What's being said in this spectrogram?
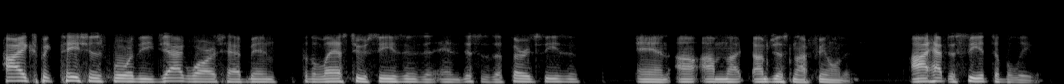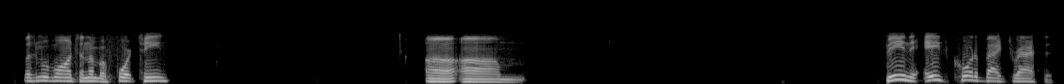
high expectations for the Jaguars have been for the last two seasons, and, and this is the third season, and I, I'm not I'm just not feeling it. I have to see it to believe it. Let's move on to number 14. Uh, um, being the eighth quarterback drafted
